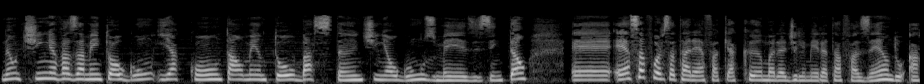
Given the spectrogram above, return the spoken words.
não tinha vazamento algum e a conta aumentou bastante em alguns meses. Então, é, essa força-tarefa que a Câmara de Limeira está fazendo, a,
